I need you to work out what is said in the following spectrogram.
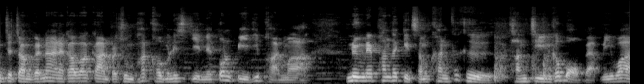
งจะจำกันได้นะครับว่าการประชุมพรรคคอมมิวนิสต์จีนในต้นปีที่ผ่านมาหนึ่งในพันธกิจสำคัญก็คือทางจีนเขาบอกแบบนี้ว่า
